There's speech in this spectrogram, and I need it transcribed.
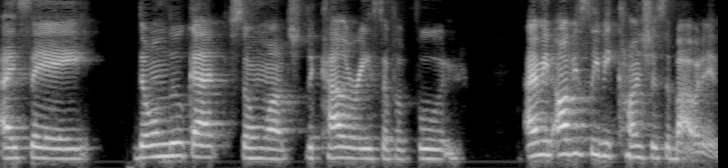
I say don't look at so much the calories of a food. I mean, obviously be conscious about it.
